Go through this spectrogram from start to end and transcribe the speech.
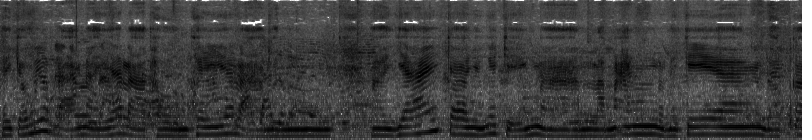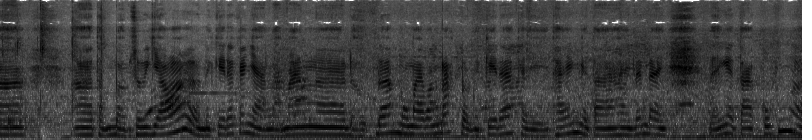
Thì chỗ miếu ông đại này á, là thường khi á, là mình à, giái cho những cái chuyện mà làm ăn rồi này kia được à, à, thuận bờm xuôi gió rồi này kia đó cái nhà làm ăn à, được đó mua may bán đắt rồi này kia đó thì thấy người ta hay đến đây để người ta cúng à,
